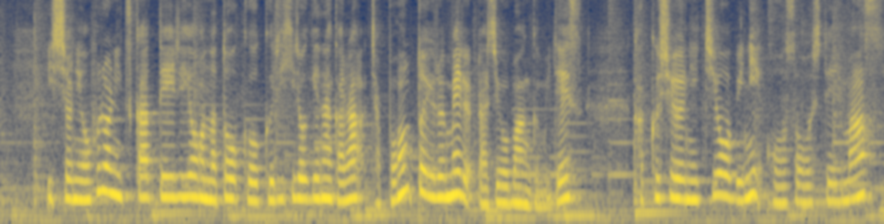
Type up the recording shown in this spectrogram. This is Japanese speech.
一緒にお風呂に使っているようなトークを繰り広げながらチャポンと緩めるラジオ番組です。各週日曜日に放送しています。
